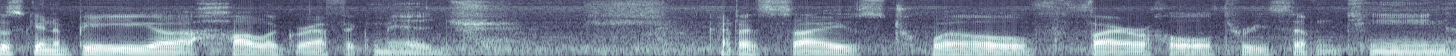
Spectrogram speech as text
is going to be a holographic midge. Got a size 12 Firehole 317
